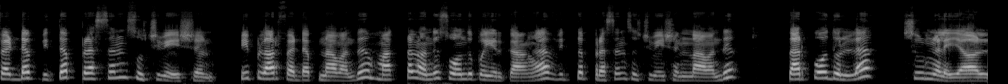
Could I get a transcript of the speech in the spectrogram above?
fed up with the present situation people are fed அப்னா வந்து மக்கள் வந்து சோர்ந்து போயிருக்காங்க. வித் த ப்ரெசன்ட் சுச்சுவேஷன்னா வந்து தற்போதுள்ள சூழ்நிலையால்.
